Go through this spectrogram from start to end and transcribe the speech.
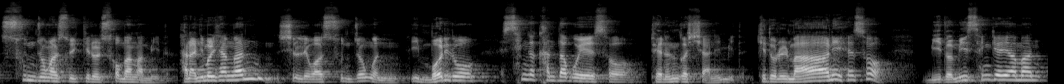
순종할 수 있기를 소망합니다. 하나님을 향한 신뢰와 순종은 이 머리로 생각한다고 해서 되는 것이 아닙니다. 기도를 많이 해서 믿음이 생겨야만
